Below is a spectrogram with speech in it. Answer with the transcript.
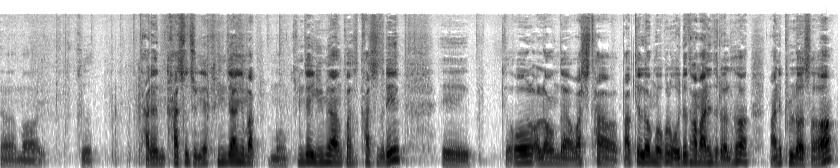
어 뭐그 다른 가수 중에 굉장히 막 뭐 굉장히 유명한 가수, 가수들이 이, 그 All Along the Watchtower 밥 딜런 곡을 오히려 더 많이 들어서 많이 불러서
